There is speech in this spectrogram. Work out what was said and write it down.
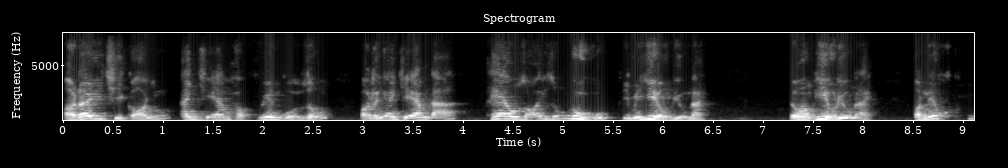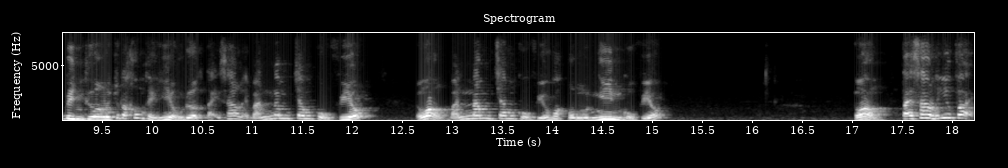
ở đây chỉ có những anh chị em học viên của Dũng, hoặc là những anh chị em đã theo dõi Dũng đủ thì mới hiểu điều này. Đúng không? Hiểu điều này. Còn nếu bình thường thì chúng ta không thể hiểu được tại sao lại bán 500 cổ phiếu. Đúng không? Bán 500 cổ phiếu hoặc là một nghìn cổ phiếu. Đúng không? Tại sao lại như vậy?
